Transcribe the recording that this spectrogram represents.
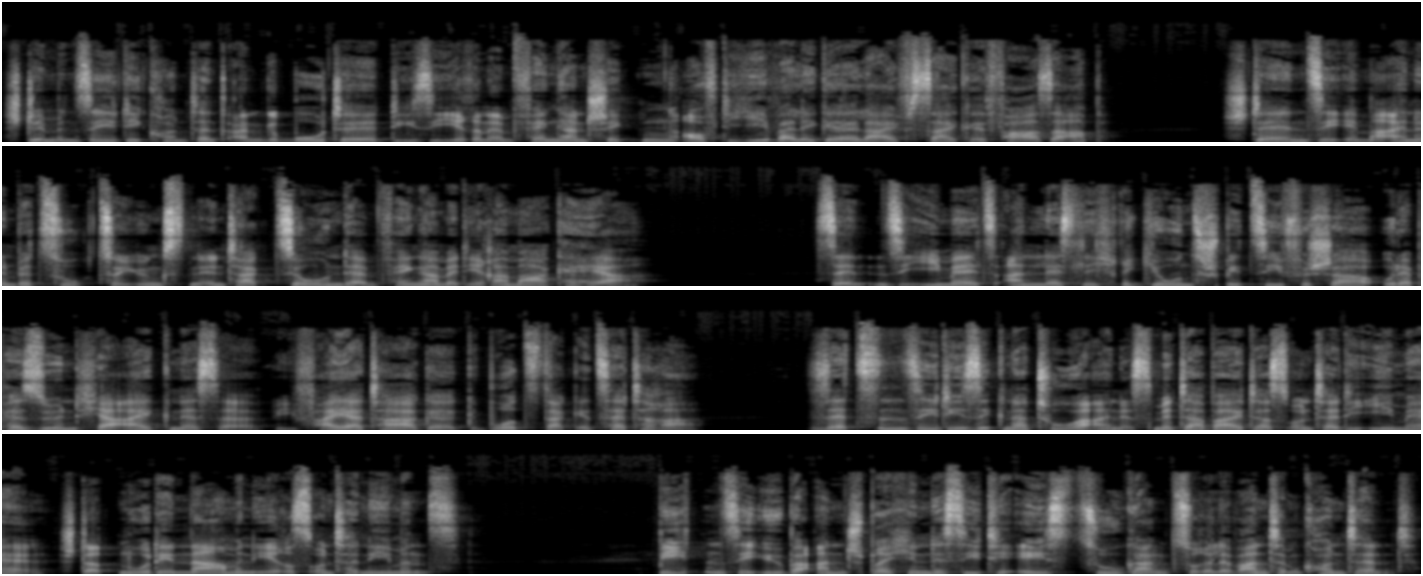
Stimmen Sie die Content-Angebote, die Sie Ihren Empfängern schicken, auf die jeweilige Lifecycle-Phase ab. Stellen Sie immer einen Bezug zur jüngsten Interaktion der Empfänger mit Ihrer Marke her. Senden Sie E-Mails anlässlich regionsspezifischer oder persönlicher Ereignisse wie Feiertage, Geburtstag etc. Setzen Sie die Signatur eines Mitarbeiters unter die E-Mail statt nur den Namen Ihres Unternehmens. Bieten Sie über ansprechende CTAs Zugang zu relevantem Content.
